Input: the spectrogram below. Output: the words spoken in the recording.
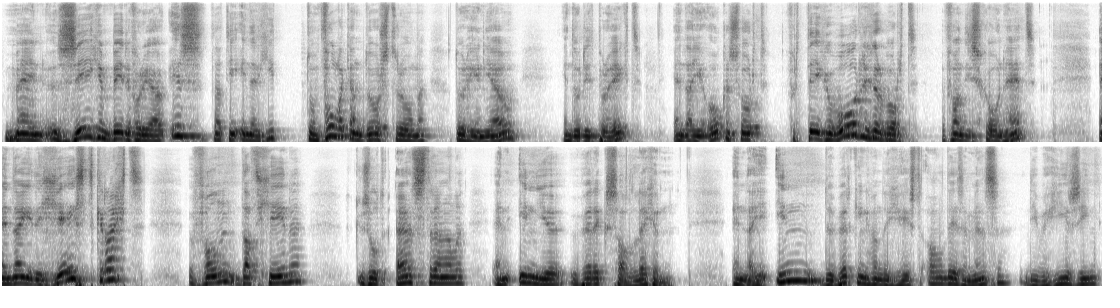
Mijn zegenbede voor jou is dat die energie ten volle kan doorstromen doorheen jou en door dit project. En dat je ook een soort vertegenwoordiger wordt van die schoonheid. En dat je de geestkracht van datgene zult uitstralen en in je werk zal leggen. En dat je in de werking van de geest al deze mensen die we hier zien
